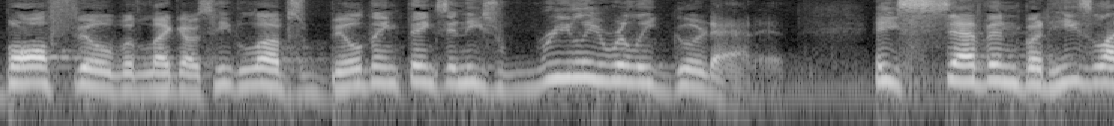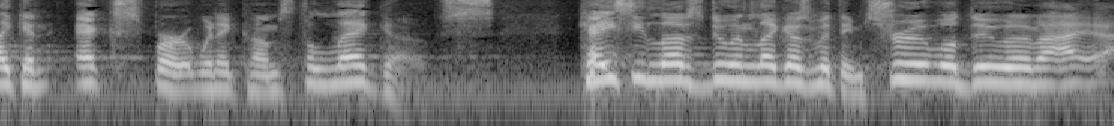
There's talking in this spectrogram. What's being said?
ball filled with Legos. He loves building things, and he's really, really good at it. He's seven, but he's like an expert when it comes to Legos. Casey loves doing Legos with him. True, will do them. I,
